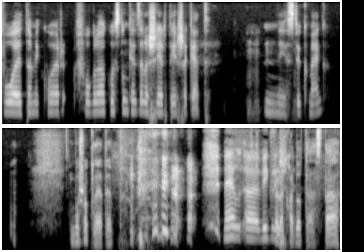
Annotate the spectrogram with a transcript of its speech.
volt, amikor foglalkoztunk ezzel a sértéseket. Mhm. Néztük meg. Bosok lehetett, De ö, végül főleg is... ha dotáztál.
